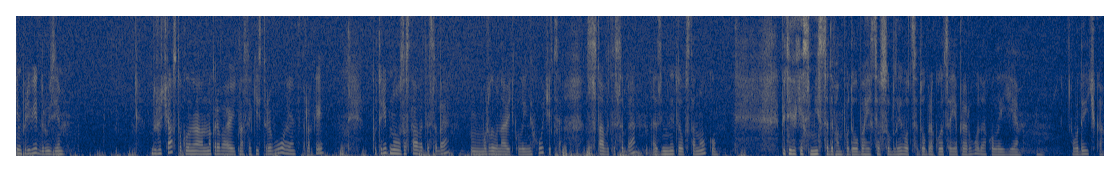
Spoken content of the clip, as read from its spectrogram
Всім привіт, друзі. Дуже часто, коли накривають нас якісь тривоги, страхи, потрібно заставити себе, можливо, навіть коли й не хочеться, заставити себе е, змінити обстановку, піти в якесь місце, де вам подобається. Особливо це добре, коли це є природа, коли є водичка.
